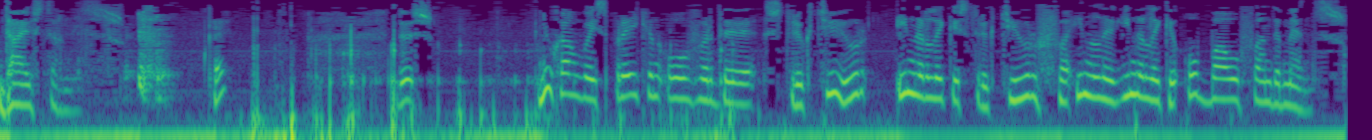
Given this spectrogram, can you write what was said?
duisternis. Oké? Dus, nu gaan we spreken over de structuur, innerlijke structuur, innerlijke, innerlijke opbouw van de mens.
